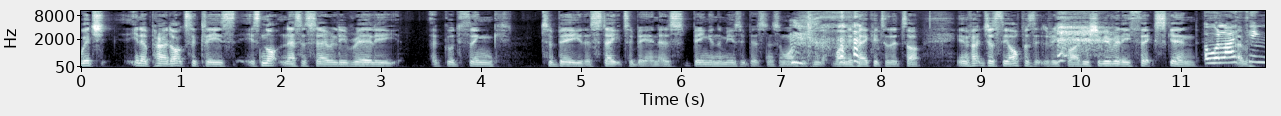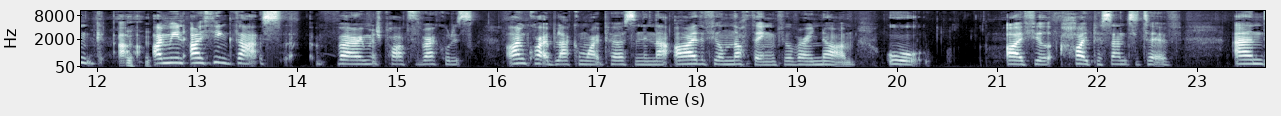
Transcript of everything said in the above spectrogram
which you know, paradoxically, is is not necessarily really a good thing to be, the state to be in, as being in the music business and wanting to, wanting to make it to the top. In fact, just the opposite is required. You should be really thick-skinned. Well, I um, think, I, I mean, I think that's very much part of the record. It's I'm quite a black and white person in that I either feel nothing and feel very numb, or I feel hypersensitive. And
